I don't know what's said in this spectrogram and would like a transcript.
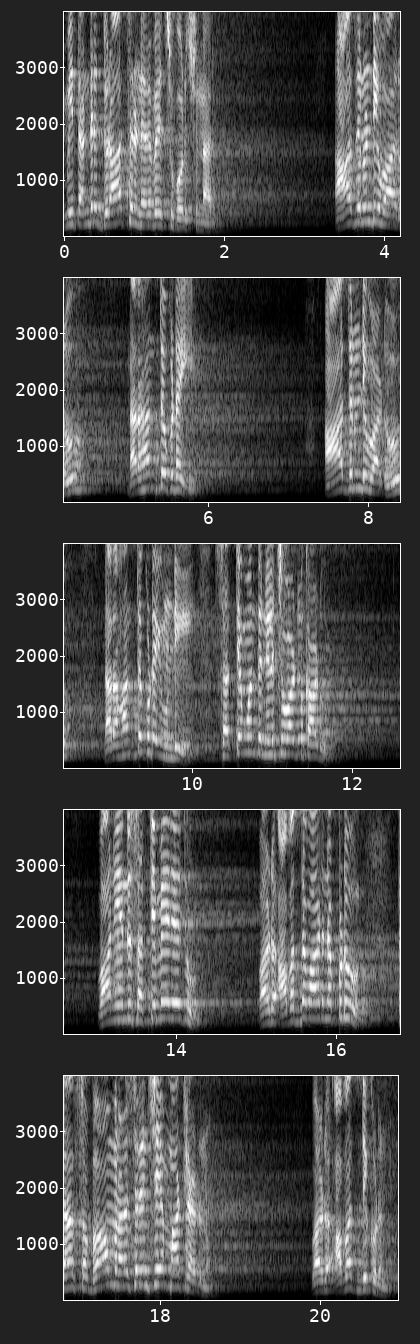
మీ తండ్రి దురాశను నెరవేర్చుకోరుచున్నారు. ఆది నుండి వారు నరహంతకుడై ఆది నుండి వాడు నరహంతకుడై ఉండి సత్యమందు నిలిచివాడు కాడు. వాని ఎందు సత్యమే లేదు. వాడు అబద్ధమాడినప్పుడు తన స్వభావం అనుసరించే మాట్లాడును. వాడు అబద్ధికుడును.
